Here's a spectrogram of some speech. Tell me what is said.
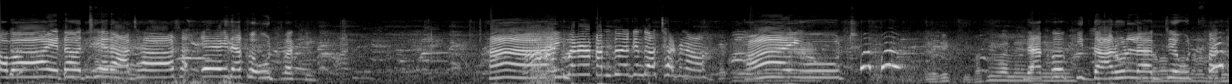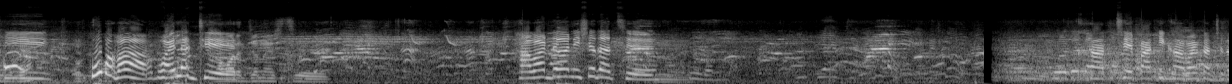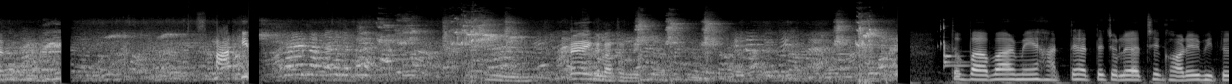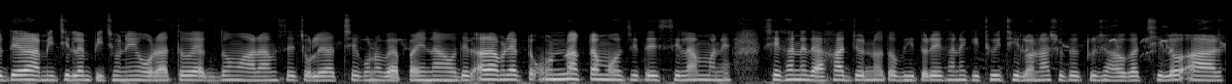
সবাই এটা হচ্ছে রাজহাঁস এই দেখো উট পাখি। হাই। কিন্তু আর ছাড়বে না। হাই উট। কি দেখো কি দারুণ লাগছে উট পাখি। ও বাবা ভয় লাগছে। খাবার দেওয়া নিষেধ আছে। খাচ্ছে পাখি খাবার খাচ্ছে দেখো পাখি তো বাবা আর মেয়ে হাঁটতে হাঁটতে চলে যাচ্ছে ঘরের ভিতর দিয়ে আর আমি ছিলাম পিছনে। ওরা তো একদম আরামসে চলে যাচ্ছে কোনো ব্যাপারই না ওদের। আর আমরা একটা অন্য একটা মসজিদে এসেছিলাম মানে সেখানে দেখার জন্য। তো ভিতরে এখানে কিছুই ছিল না শুধু একটু ঝাউ গাছ ছিল। আর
